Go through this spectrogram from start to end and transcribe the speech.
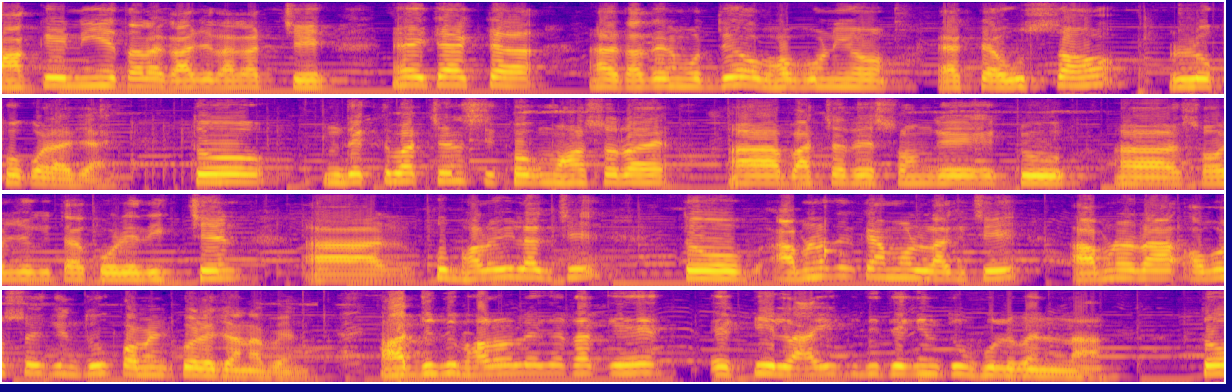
মাকে নিয়ে তারা গাছ লাগাচ্ছে। এটা একটা তাদের মধ্যে অভাবনীয় একটা উৎসাহ লক্ষ্য করা যায়। তো দেখতে পাচ্ছেন শিক্ষক মহাশয় বাচ্চাদের সঙ্গে একটু সহযোগিতা করে দিচ্ছেন আর খুব ভালোই লাগছে। তো আপনাদের কেমন লাগছে আপনারা অবশ্যই কিন্তু কমেন্ট করে জানাবেন। আর যদি ভালো লেগে থাকে একটি লাইক দিতে কিন্তু ভুলবেন না। তো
